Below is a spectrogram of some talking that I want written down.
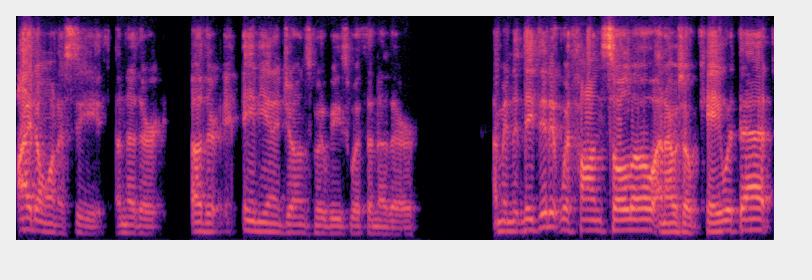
I don't want to see another other Indiana Jones movies with another. I mean, they did it with Han Solo, and I was okay with that.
